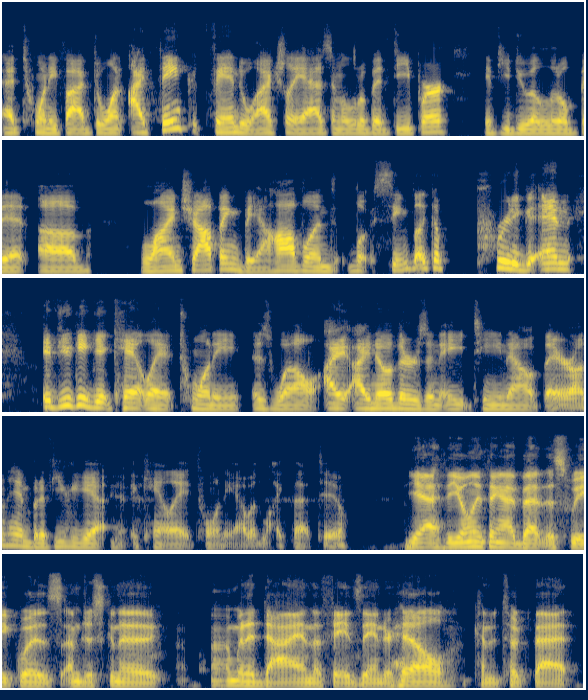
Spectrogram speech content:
at 25 to 1. I think FanDuel actually has him a little bit deeper if you do a little bit of line shopping. But yeah, Hovland look seemed like a pretty good and if you could get Cantlay at 20 as well, I, I know there's an 18 out there on him, but if you could get yeah. Cantlay at 20, I would like that too. Yeah, the only thing I bet this week was I'm just gonna I'm gonna die in the fade Xander Hill. Kind of took that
